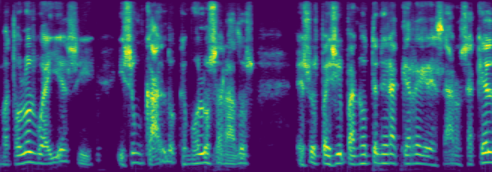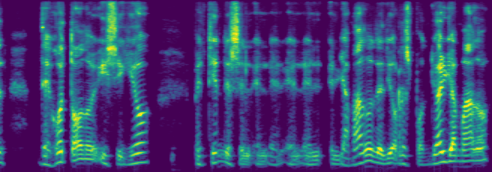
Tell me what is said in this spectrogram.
mató los bueyes y hizo un caldo, quemó los arados, eso es para no tener a qué regresar, o sea que él dejó todo y siguió, ¿me entiendes? El, llamado de Dios, respondió al llamado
